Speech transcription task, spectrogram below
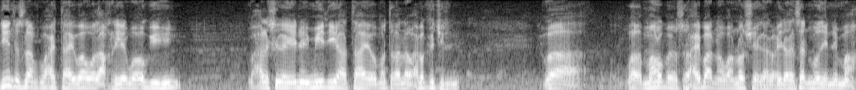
Diinta islaamka waxay tahay waa wada akhriyeen waa og yihiin. Waxaa la sheegaya inay miidiyaha tahay oo mataqaanaa waxba ka jirin. Waa waa badan saaxiibaanna waa noo sheegaan. Waxay yidhahdeen saan moodaynay maaha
